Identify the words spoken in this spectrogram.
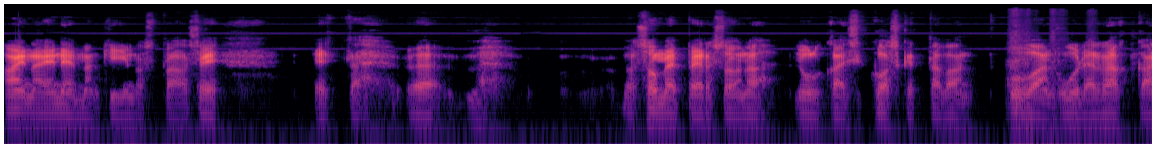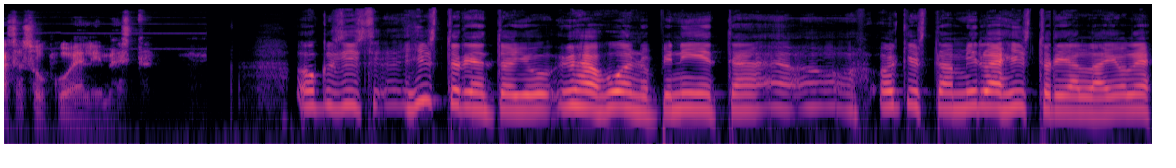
aina enemmän kiinnostaa se, että somepersona julkaisi koskettavan kuvan uuden rakkaansa sukuelimestä. Onko siis historiantaju yhä huonompi niin, että oikeastaan millään historialla ei ole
